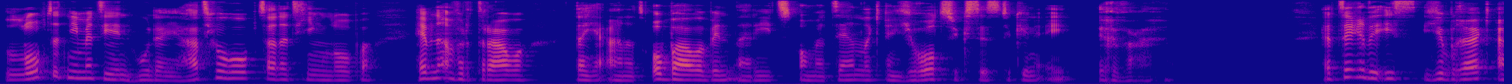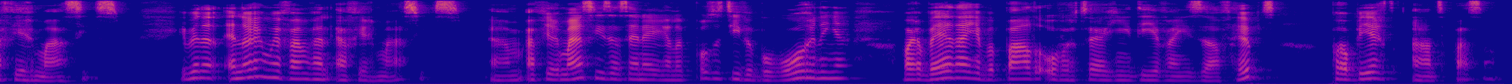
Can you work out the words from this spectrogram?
Loopt het niet meteen hoe dat je had gehoopt dat het ging lopen, heb dan vertrouwen dat je aan het opbouwen bent naar iets om uiteindelijk een groot succes te kunnen e- ervaren. Het derde is gebruik affirmaties. Ik ben een enorme fan van affirmaties. Um, affirmaties dat zijn eigenlijk positieve bewoordingen waarbij dat je bepaalde overtuigingen die je van jezelf hebt, probeert aan te passen.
